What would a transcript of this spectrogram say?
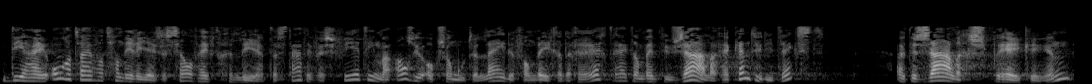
die hij ongetwijfeld van de Heer Jezus zelf heeft geleerd. Er staat in vers 14, maar als u ook zou moeten lijden vanwege de gerechtigheid, dan bent u zalig. Herkent u die tekst? Uit de zaligsprekingen,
